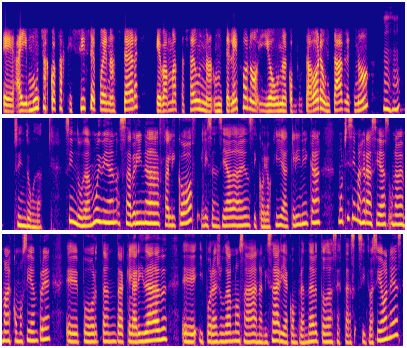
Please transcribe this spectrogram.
Eh, hay muchas cosas que sí se pueden hacer que van más allá de una- un teléfono y o una computadora, un tablet, ¿no? Ujú, Sin duda, sin duda. Muy bien, Sabrina Falikov, licenciada en Psicología Clínica. Muchísimas gracias una vez más, como siempre, eh, por tanta claridad eh, y por ayudarnos a analizar y a comprender todas estas situaciones.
